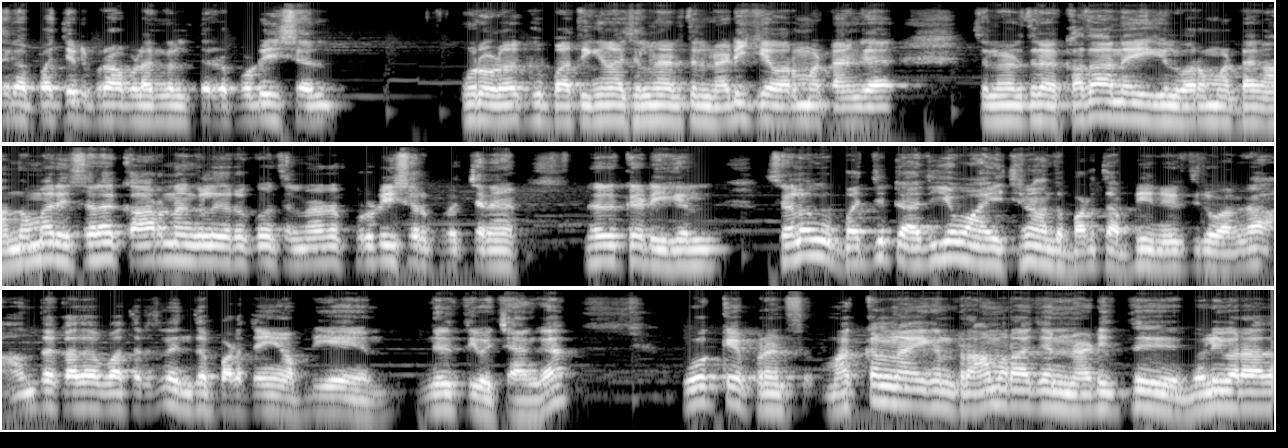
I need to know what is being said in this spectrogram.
சில பட்ஜெட் ப்ராப்ளங்கள் சில ப்ரொடியூசர் ஓரளவுக்கு பார்த்தீங்கன்னா சில நேரத்தில் நடிக்க வரமாட்டாங்க. சில நேரத்தில் கதாநாயகிகள் வரமாட்டாங்க. அந்த மாதிரி சில காரணங்கள் இருக்கும். சில நேரம் ப்ரொடியூசர் பிரச்சனை நெருக்கடிகள் செலவு பட்ஜெட் அதிகமாக ஆயிடுச்சுன்னா அந்த படத்தை அப்படியே நிறுத்திடுவாங்க. அந்த கதாபாத்திரத்தில் இந்த படத்தையும் அப்படியே நிறுத்தி வச்சாங்க. ஓகே ஃப்ரெண்ட்ஸ் மக்கள் நாயகன் ராமராஜன் நடித்து வெளிவராத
